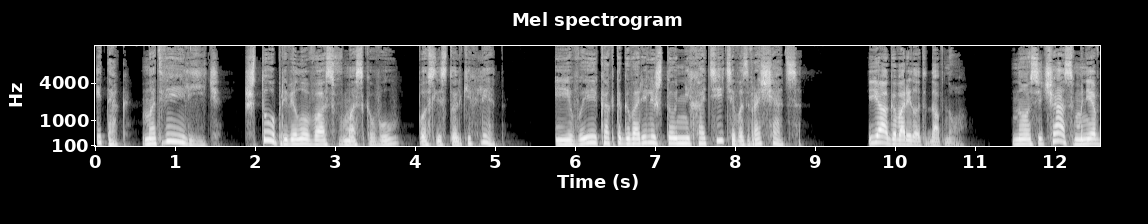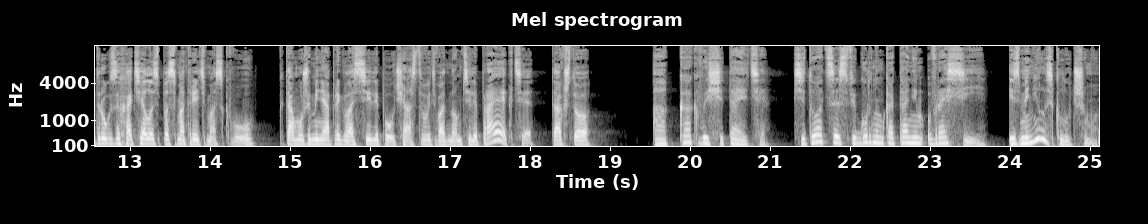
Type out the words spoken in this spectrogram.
«Итак, Матвей Ильич, что привело вас в Москву после стольких лет? И вы как-то говорили, что не хотите возвращаться. Я говорил это давно. Но сейчас мне вдруг захотелось посмотреть Москву. К тому же меня пригласили поучаствовать в одном телепроекте. Так что... А как вы считаете, ситуация с фигурным катанием в России изменилась к лучшему?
